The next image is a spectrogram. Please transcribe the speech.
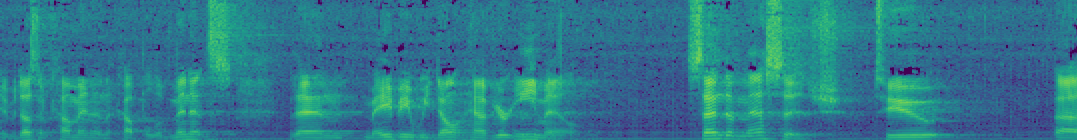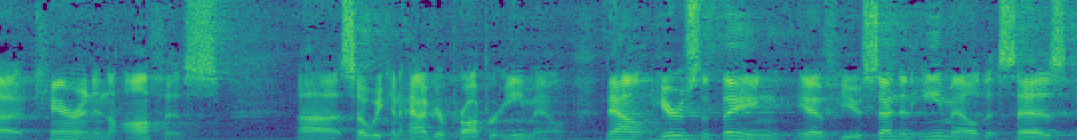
If it doesn't come in in a couple of minutes, then maybe we don't have your email. Send a message to uh, Karen in the office uh, so we can have your proper email. Now, here's the thing if you send an email that says,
